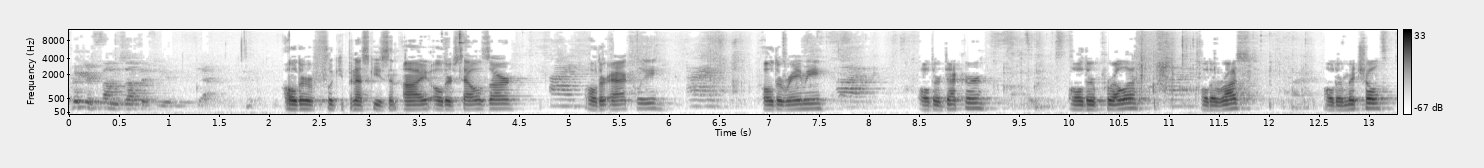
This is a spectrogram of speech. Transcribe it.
put your thumbs up if you, yeah. Alder Flicky Pineski is an aye. Alder Salazar? Aye. Alder Ackley? Aye. Alder Ramey? Aye. Alder Dekker? Aye. Alder Perrella? Alder Rust? Aye. Alder Mitchell?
